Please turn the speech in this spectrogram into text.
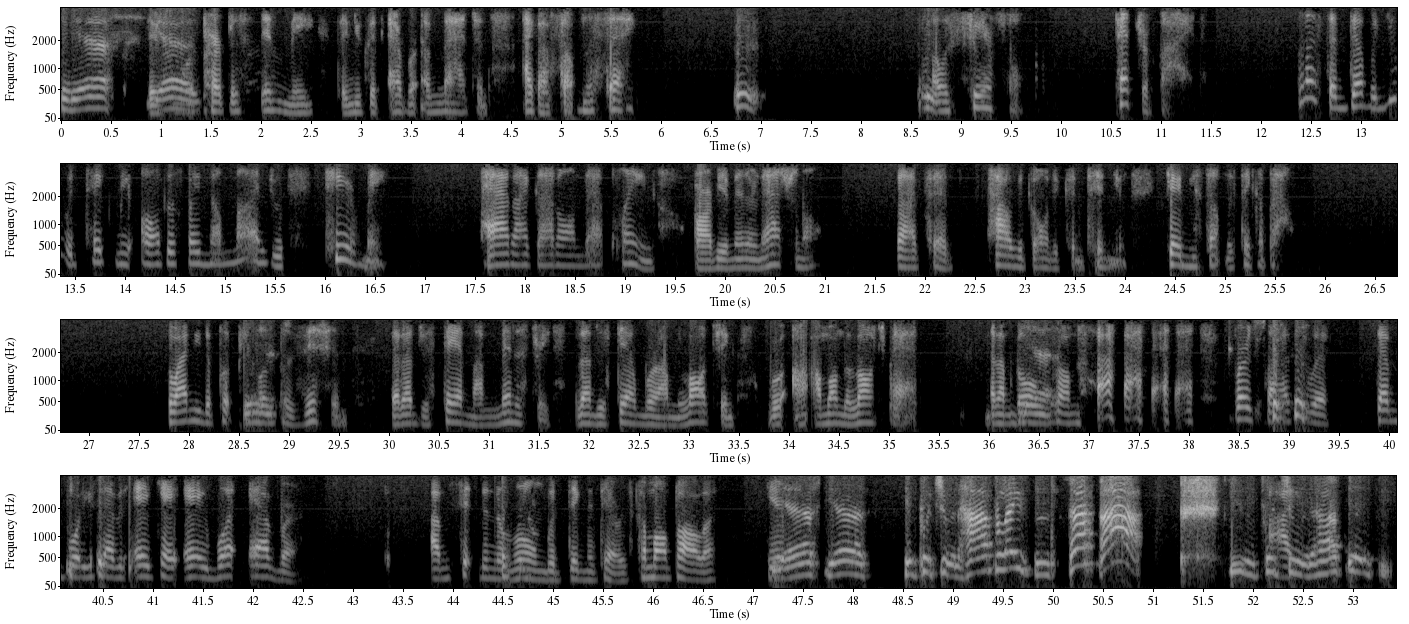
Yes. There's Yes. more purpose in me than you could ever imagine. I got something to say. Mm. I was fearful, petrified. And I said, Devil, you would take me all this way. Now, mind you, hear me. Had I got on that plane, RBM International, God said, how is it going to continue? Gave me something to think about. So I need to put people in position that understand my ministry, that understand where I'm launching, where I- I'm on the launch pad. And I'm going Yeah. from first class to a 747, aka whatever. I'm sitting in the room with dignitaries. Come on, Paula. Here, Yes, yes. He put you in high places. he put you in high places.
